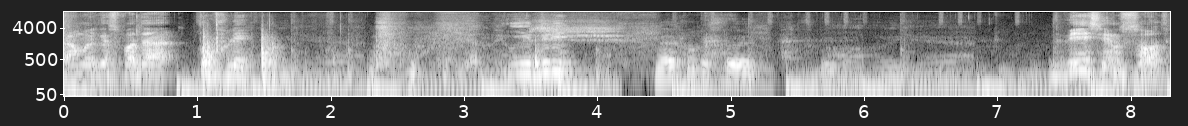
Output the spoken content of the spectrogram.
дамы и господа, туфли. Ядри. Знаешь, сколько стоит? 2700.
